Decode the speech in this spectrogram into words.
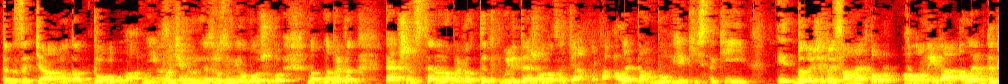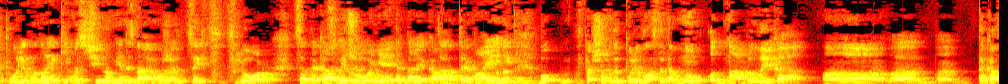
так затягнута довга. І потім не зрозуміло було, що бо ну, наприклад, екшн сцена, наприклад, в Дедпулі теж вона затягнута, але там був якийсь такий. І, до речі, той самий актор головний, да? але в Дедпулі воно якимось чином, я не знаю, може цей фльор, це така іронія і так далі, яка Так. вона тримає. Вона і, тримає. бо в першому Дедпулі, власне, там ну, одна велика е, е, е, така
